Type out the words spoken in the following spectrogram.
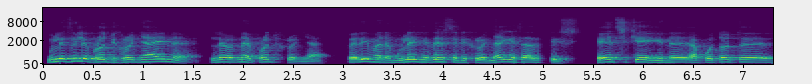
Μου λέει, φίλε, πρώτη χρονιά είναι; Λέω, ναι, πρώτη χρονιά. Περίμενε, μου λέει τη δεύτερη χρονιά και θα δεις. Έτσι και έγινε. Από τότε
